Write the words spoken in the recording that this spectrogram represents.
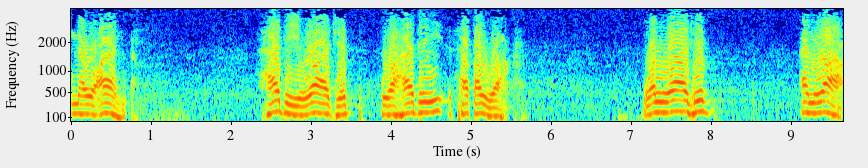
نوعان هدي واجب وهدي تطوع والواجب أنواع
